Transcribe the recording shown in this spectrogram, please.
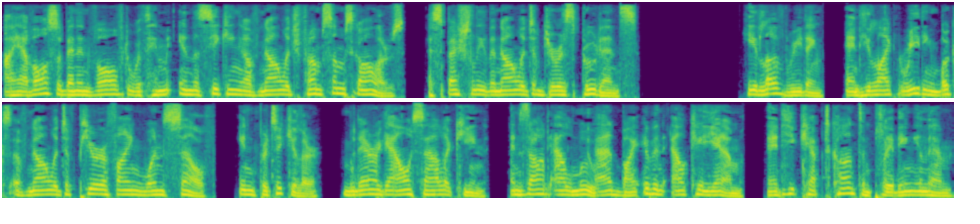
I have also been involved with him in the seeking of knowledge from some scholars, especially the knowledge of jurisprudence. He loved reading, and he liked reading books of knowledge of purifying oneself, in particular, Madarij al-Salikin, and Zad al-Mu'ad by Ibn al-Qayyim, and he kept contemplating in them.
